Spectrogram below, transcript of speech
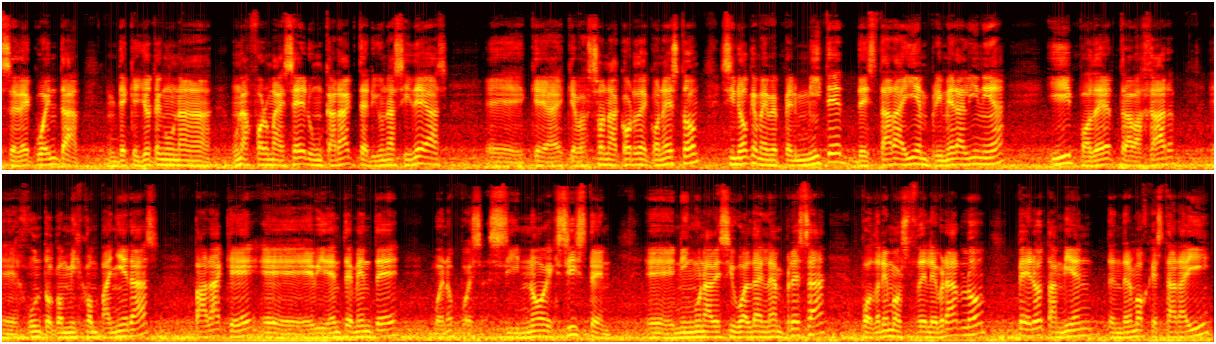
se dé cuenta de que yo tengo una, una forma de ser, un carácter y unas ideas eh, que, que, son acorde con esto, sino que me permite de estar ahí en primera línea y poder trabajar eh, junto con mis compañeras para que evidentemente bueno, pues si no existen eh, ninguna desigualdad en la empresa, podremos celebrarlo, pero también tendremos que estar ahí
